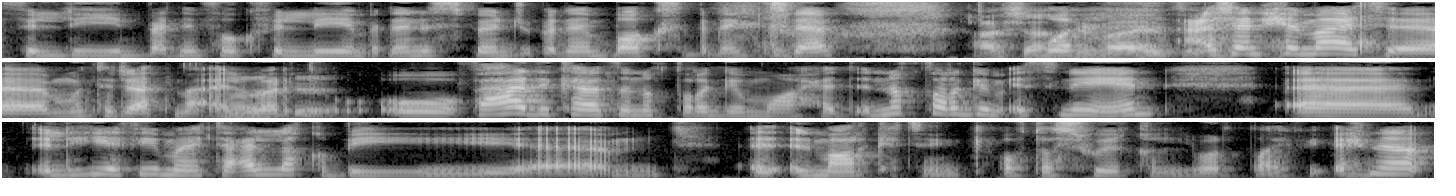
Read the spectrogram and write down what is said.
في اللين بعدين فوق في اللين بعدين اسفنج وبعدين box بعدين كذا. عشان و- حماية. عشان حماية آه، منتجات ماء الورد. و- فهذه كانت النقطة رقم واحد. النقطة رقم اثنين آه، اللي هي فيما يتعلق بالماركتينج أو تسويق الورد الطائفي. إحنا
